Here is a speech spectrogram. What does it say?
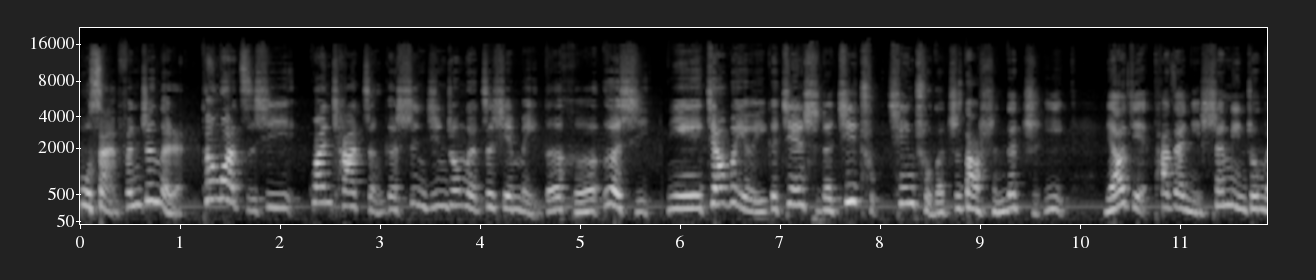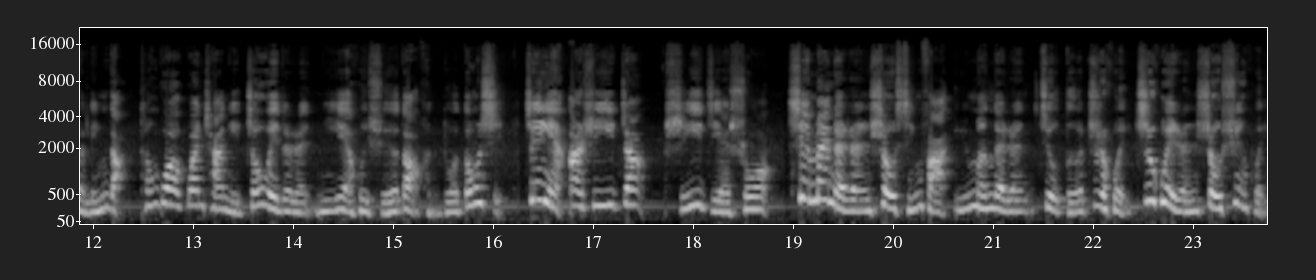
布散纷争的人。通过仔细观察整个圣经中的这些美德和恶习，你将会有一个坚实的基础，清楚的知道神的旨意，了解他在你生命中的领导。通过观察你周围的人，你也会学到很多东西。箴言二十一章。十一节说：懈慢的人受刑罚，愚蒙的人就得智慧；智慧人受训诲，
